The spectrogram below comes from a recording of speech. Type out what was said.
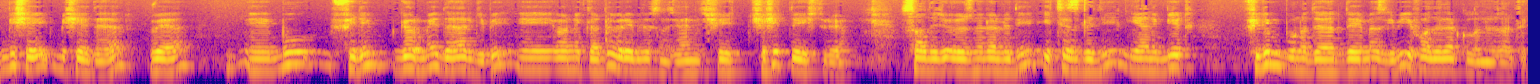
bir şey bir şeye değer veya e, bu film görmeye değer gibi e, örnekler de verebilirsiniz. Yani şey çeşit değiştiriyor. Sadece öznelerle değil, itizle değil. Yani bir film buna değer değmez gibi ifadeler kullanıyoruz artık.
